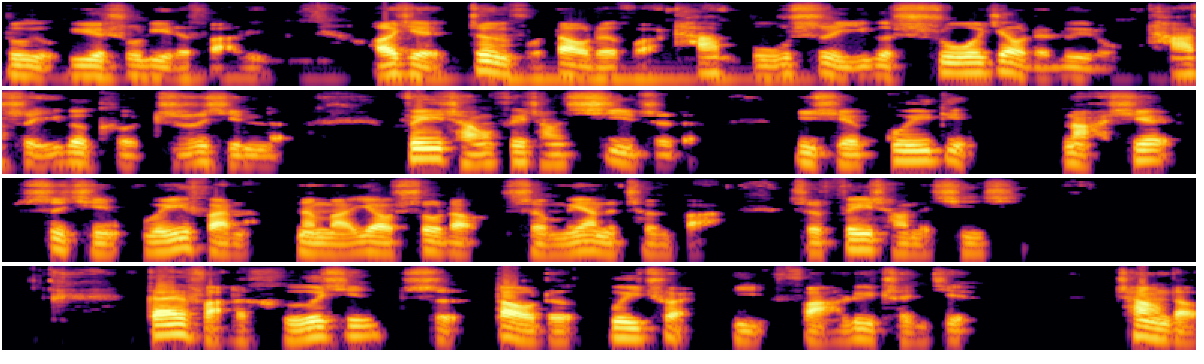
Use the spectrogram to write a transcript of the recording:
都有约束力的法律，而且政府道德法它不是一个说教的内容，它是一个可执行的、非常非常细致的一些规定，哪些事情违反了，那么要受到什么样的惩罚，是非常的清晰。该法的核心是道德规劝与法律惩戒，倡导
